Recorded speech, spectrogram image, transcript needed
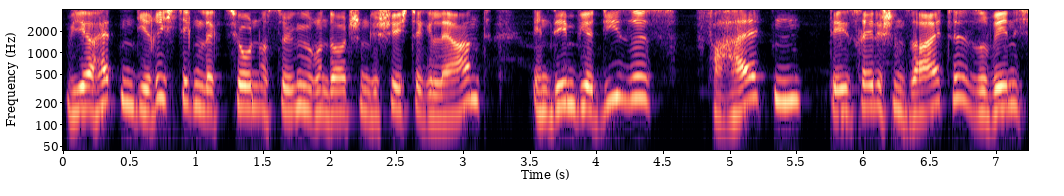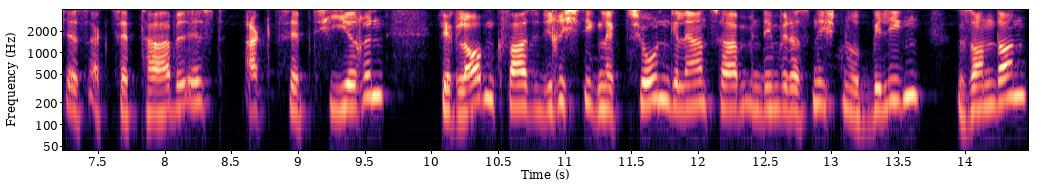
wir hätten die richtigen Lektionen aus der jüngeren deutschen Geschichte gelernt, indem wir dieses Verhalten der israelischen Seite, so wenig es akzeptabel ist, akzeptieren. Wir glauben quasi die richtigen Lektionen gelernt zu haben, indem wir das nicht nur billigen, sondern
